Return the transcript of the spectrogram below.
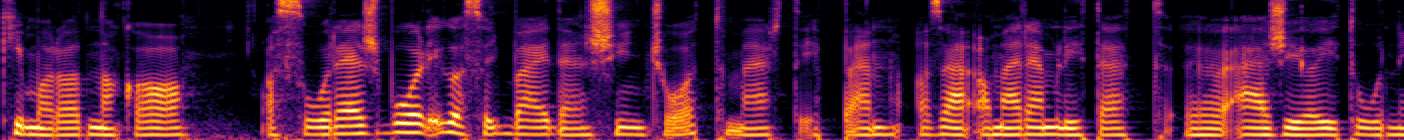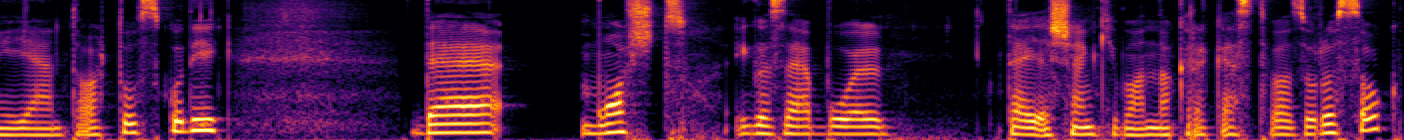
kimaradnak a, a szórásból. Igaz, hogy Biden sincs ott, mert éppen az a már említett ázsiai turnéján tartózkodik, de most igazából teljesen ki vannak rekesztve az oroszok,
